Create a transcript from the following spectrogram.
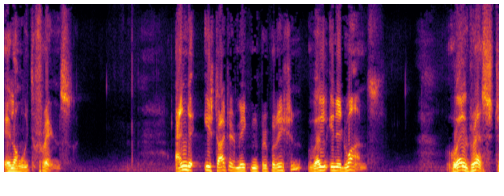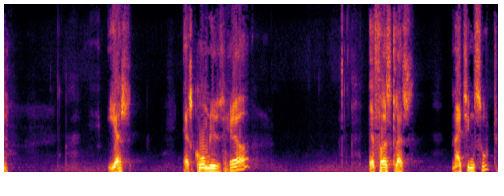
along with friends. And he started making preparation well in advance, well dressed. Yes, has combed his hair, a first class matching suit,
